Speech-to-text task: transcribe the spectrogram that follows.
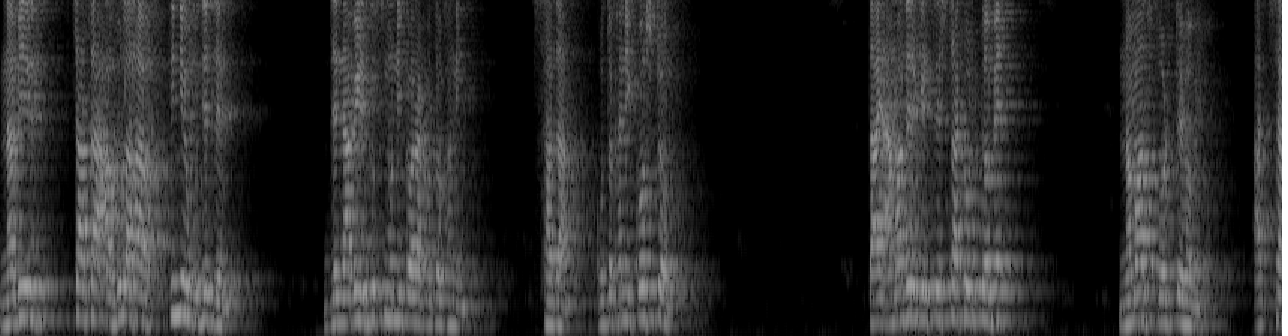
নাবির চাচা আবুল আহাব তিনিও বুঝেছেন যে নাবির দুশ্মনী করা কতখানি সাজা, কতখানি কষ্ট। তাই আমাদেরকে চেষ্টা করতে হবে, নামাজ পড়তে হবে। আচ্ছা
